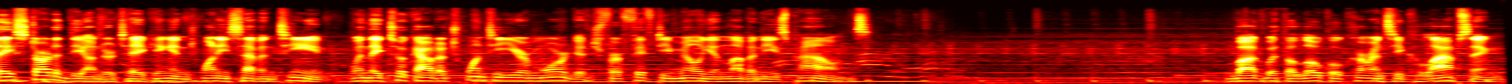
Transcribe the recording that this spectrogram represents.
They started the undertaking in 2017 when they took out a 20-year mortgage for 50 million Lebanese pounds. But with the local currency collapsing,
